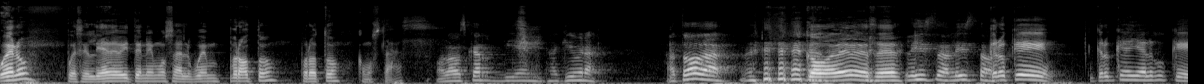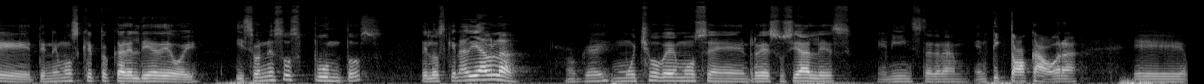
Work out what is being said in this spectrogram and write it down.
Bueno, pues el día de hoy tenemos al buen Proto. Proto, ¿cómo estás? Hola Oscar, bien, aquí mira, a toda. Como debe de ser. listo, listo. Creo que, creo que hay algo que tenemos que tocar el día de hoy y son esos puntos de los que nadie habla. Ok. Mucho vemos en redes sociales, en Instagram, en TikTok ahora, eh,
